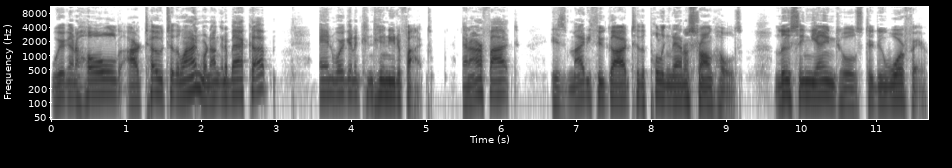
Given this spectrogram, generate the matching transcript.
We're going to hold our toe to the line. We're not going to back up. And we're going to continue to fight. And our fight is mighty through God to the pulling down of strongholds, loosing the angels to do warfare.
